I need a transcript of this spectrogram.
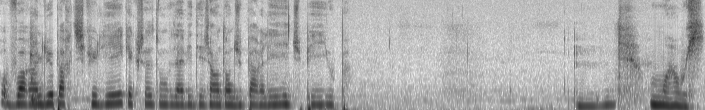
voir un lieu particulier, quelque chose dont vous avez déjà entendu parler du pays ou pas? Moi, oui.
